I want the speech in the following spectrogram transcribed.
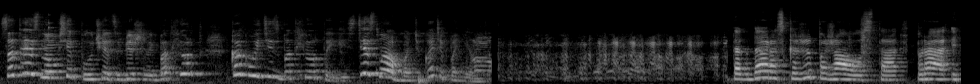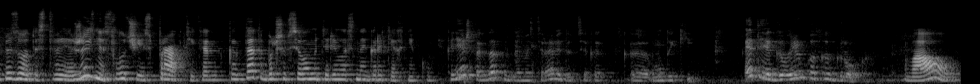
Соответственно, у всех получается бешеный бадхерт. Как выйти из бадхерта? Естественно, обматюкать оппонента. Тогда расскажи, пожалуйста, про эпизод из твоей жизни, случай из практики, когда ты больше всего материлась на игротехнику. Конечно, тогда, когда мастера ведут себя как э, мудаки. Это я говорю как игрок. Вау!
